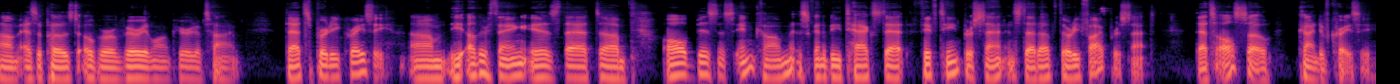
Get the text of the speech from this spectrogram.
um, as opposed to over a very long period of time. That's pretty crazy. Um, the other thing is that um, all business income is going to be taxed at 15% instead of 35%. That's also kind of crazy.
